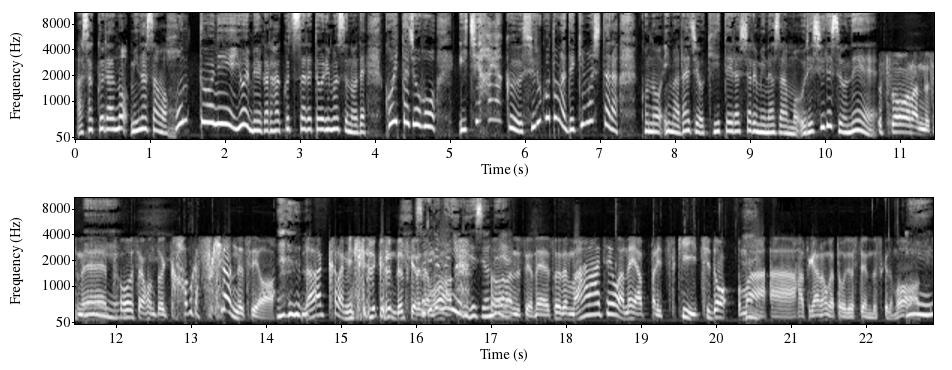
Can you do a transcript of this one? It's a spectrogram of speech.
朝倉の皆さんは本当に良い銘柄発掘されておりますので、こういった情報をいち早く知ることができましたら、この今ラジオを聞いていらっしゃる皆さんも嬉しいですよね。そうなんですね。えー、当社本当に株が好きなんですよ。だから見つけてくるんですけれども。それが何よりですよね。そうなんですよね。それでマージンはね、やっぱり月一度、まあ、まあ、長谷川の方が登場してるんですけども、えー、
